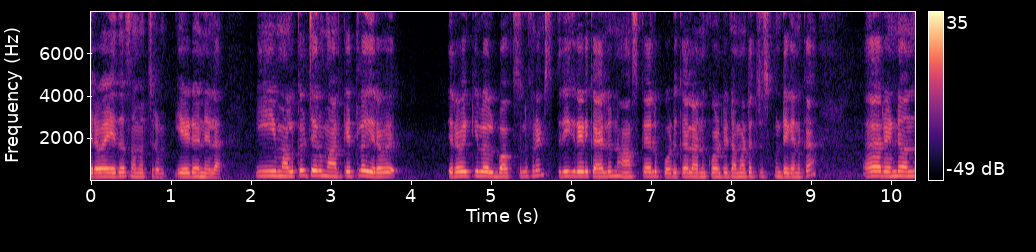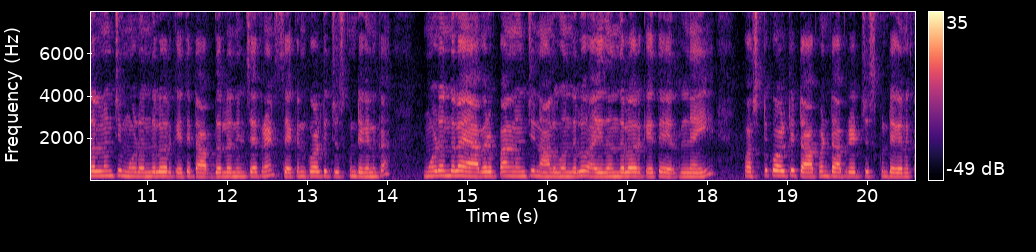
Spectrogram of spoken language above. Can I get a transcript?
ఇరవై ఐదో సంవత్సరం ఏడో నెల. ఈ మొలకల చెరువు మార్కెట్లో ఇరవై ఇరవై కిలోల బాక్సులు ఫ్రెండ్స్ త్రీ గ్రేడ్ కాయలు నాసుకాయలు పొడికాయలు అన్ క్వాలిటీ టమాటా చూసుకుంటే కనుక రెండు వందల నుంచి మూడు వందల వరకు అయితే టాప్ ధరలో నిలిచాయి ఫ్రెండ్స్. సెకండ్ క్వాలిటీ చూసుకుంటే కనుక మూడు వందల యాభై రూపాయల నుంచి నాలుగు వందలు ఐదు వందల వరకు అయితే వెళ్తున్నాయి. First quality top and top rate చూసుకుంటే కనుక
